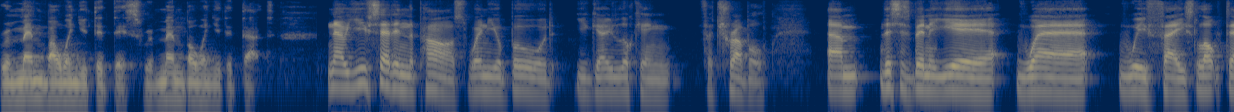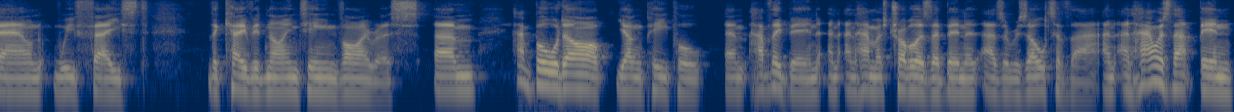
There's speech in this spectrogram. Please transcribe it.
Remember when you did this. Remember when you did that. Now you've said in the past when you're bored, you go looking for trouble. Um, this has been a year where we've faced lockdown, we've faced the COVID nineteen virus. Um, how bored are young people? Um, have they been, and, and how much trouble has there been as a result of that? And and how has that been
